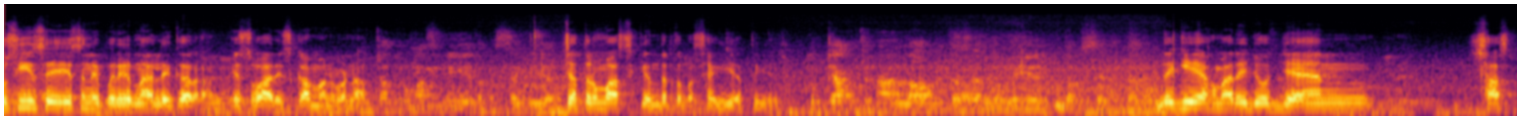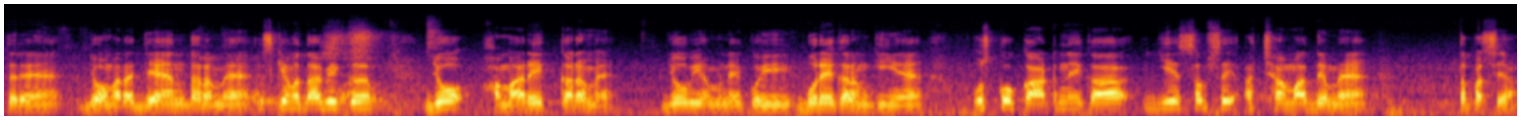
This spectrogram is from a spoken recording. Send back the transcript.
उसी से इसने प्रेरणा लेकर इस बार इसका मन बना। चतुर्मास में ये तपस्या की जाती चतुर्मास के अंदर तपस्या की जाती है। तो क्या लाभ मिलता देखिए हमारे जो जैन शास्त्र हैं जो हमारा जैन धर्म है इसके मुताबिक जो हमारे कर्म हैं जो भी हमने कोई बुरे कर्म किए हैं उसको काटने का ये सबसे अच्छा माध्यम है तपस्या।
